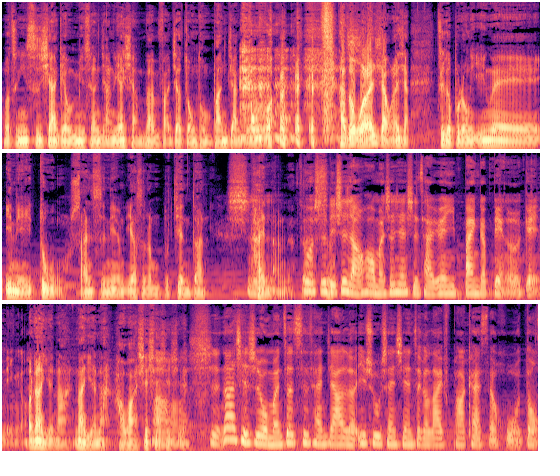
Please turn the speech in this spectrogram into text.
我曾经私下给我们秘书长讲，你要想办法叫总统颁奖给我。他说：“我来想，我来想，这个不容易，因为一年一度，三十年要是能不间断。”是太难了。如果是理事长的话，我们生鲜食材愿意颁一个匾额给您哦。哦，那也拿，那也拿，好吧，谢谢，谢谢。是，那其实我们这次参加了艺术生鲜这个 live podcast 的活动，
